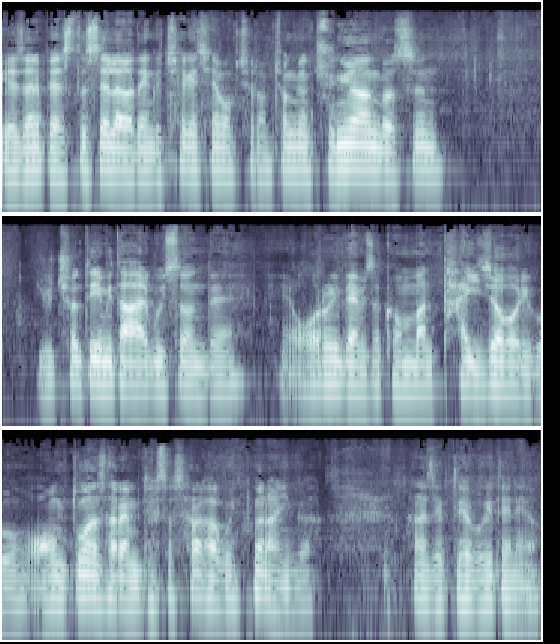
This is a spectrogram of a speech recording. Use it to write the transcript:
예전에 베스트셀러가 된 그 책의 제목처럼 정작 중요한 것은 유치원 때 이미 다 알고 있었는데 어른이 되면서 그것만 다 잊어버리고 엉뚱한 사람이 돼서 살아가고 있는 건 아닌가 하는 생각도 해보게 되네요.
